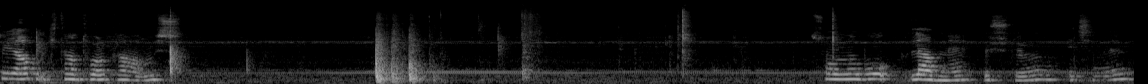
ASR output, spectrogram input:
Şu Yakup iki tane torka almış. Sonra bu labne üçlü içimi.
